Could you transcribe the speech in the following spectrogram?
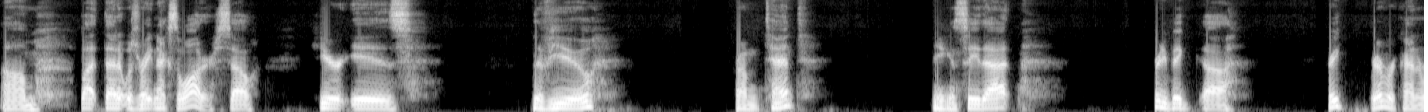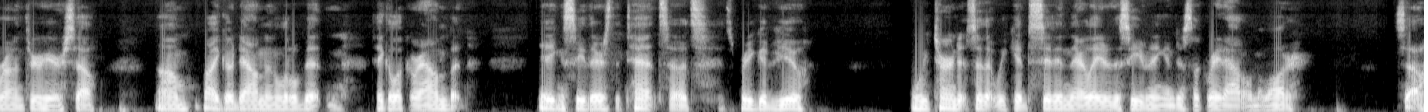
Um, but that it was right next to water. So here is the view from tent. You can see that. Pretty big uh, creek river kind of running through here. So um, probably go down in a little bit and take a look around. But yeah, you can see there's the tent. So it's it's a pretty good view. We turned it so that we could sit in there later this evening and just look right out on the water. So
